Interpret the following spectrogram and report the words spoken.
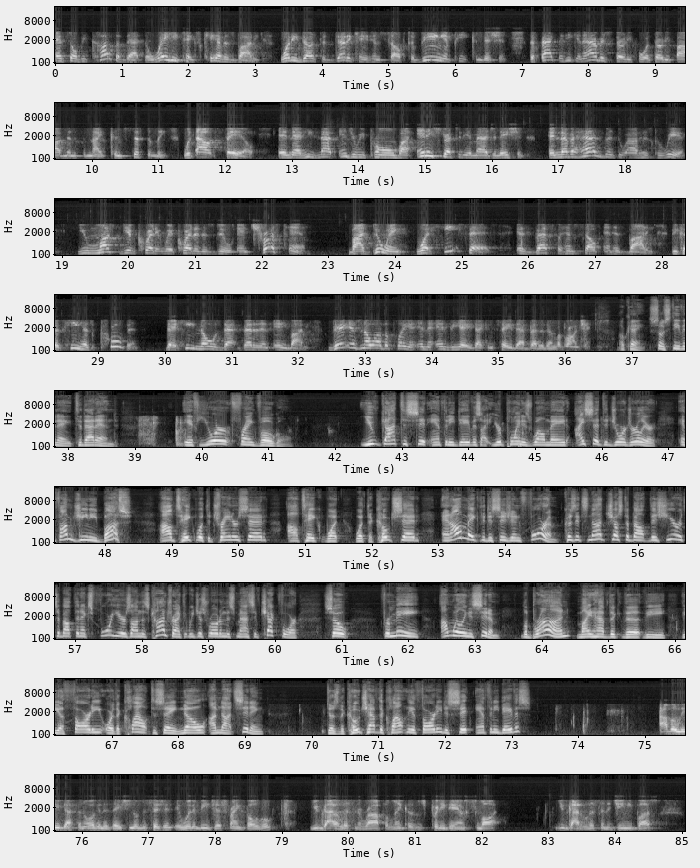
And so because of that, the way he takes care of his body, what he does to dedicate himself to being in peak condition, the fact that he can average 34, 35 minutes a night consistently without fail, and that he's not injury prone by any stretch of the imagination and never has been throughout his career. You must give credit where credit is due and trust him by doing what he says is best for himself and his body because he has proven that he knows that better than anybody. There is no other player in the NBA that can say that better than LeBron James. Okay, so Stephen A. To that end, if you're Frank Vogel, you've got to sit Anthony Davis. Your point is well made. I said to George earlier, if I'm Jeanie Buss, I'll take what the trainer said. I'll take what what the coach said, and I'll make the decision for him because it's not just about this year, it's about the next four years on this contract that we just wrote him this massive check for. So for me, I'm willing to sit him. LeBron might have the, the, the, the authority or the clout to say, no, I'm not sitting. Does the coach have the clout and the authority to sit Anthony Davis? I believe that's an organizational decision. It wouldn't be just Frank Vogel. You've got to listen to Rob Pelinka, who's pretty damn smart. You've got to listen to Jeanie Buss,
